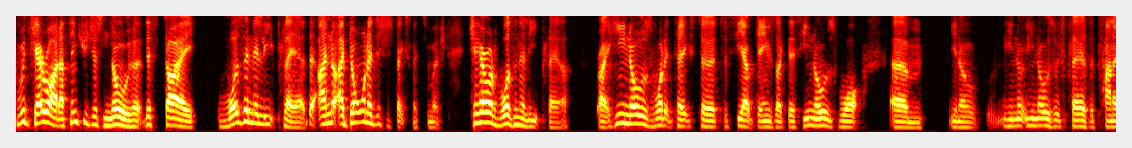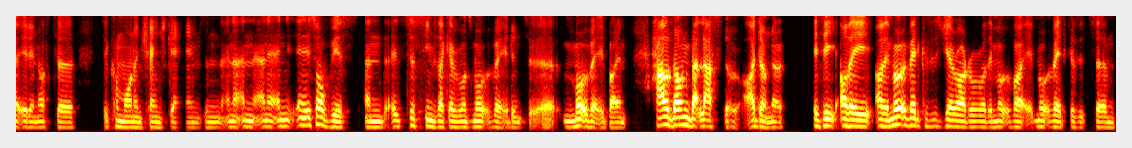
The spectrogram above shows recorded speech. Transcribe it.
with Gerrard, I think you just know that this guy was an elite player. I know I don't want to disrespect Smith too much. Gerrard was an elite player, right? He knows what it takes to to see out games like this. He knows what um, you know, he know he knows which players are talented enough to to come on and change games, and and and and, and, it's obvious, and it just seems like everyone's motivated into uh, motivated by him. How long that lasts, though, I don't know. Is he? Are they? Are they motivated because it's Gerrard, or are they motivated motivated because it's um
